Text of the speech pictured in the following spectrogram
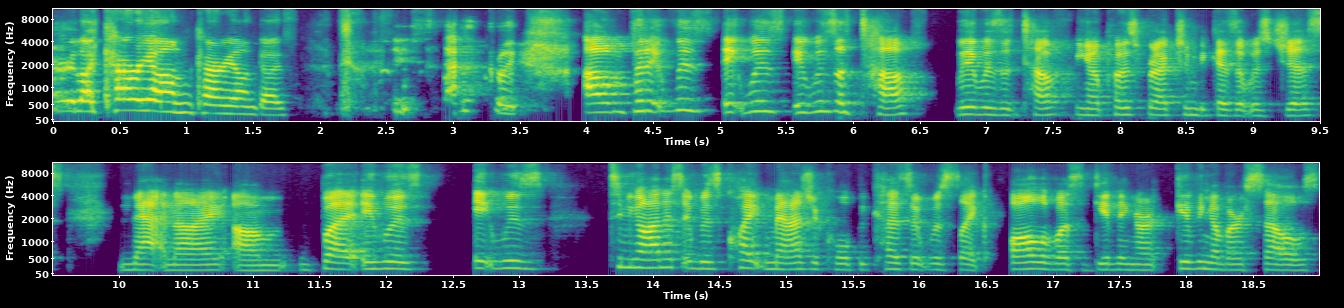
You're like, carry on, carry on, guys. exactly. Um, but it was it was it was a tough it was a tough, you know, post production because it was just Nat and I. Um, but it was, it was, to be honest, it was quite magical because it was like all of us giving our giving of ourselves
